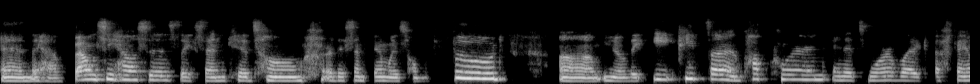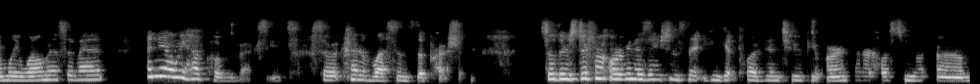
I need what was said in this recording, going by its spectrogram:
And they have bouncy houses, they send kids home or they send families home with food. Um, you know, they eat pizza and popcorn, and it's more of like a family wellness event. And yeah, we have COVID vaccines. So, it kind of lessens the pressure. So, there's different organizations that you can get plugged into if you aren't that are hosting um,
